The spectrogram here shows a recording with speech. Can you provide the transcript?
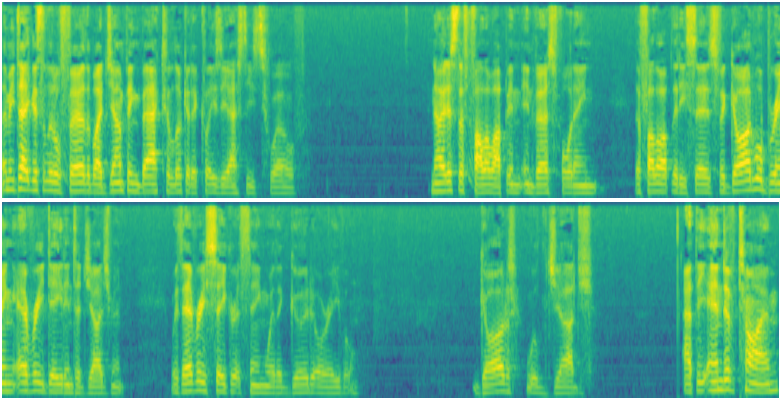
Let me take this a little further by jumping back to look at Ecclesiastes 12. Notice the follow up in, in verse 14, the follow up that he says, For God will bring every deed into judgment, with every secret thing, whether good or evil. God will judge. At the end of time,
